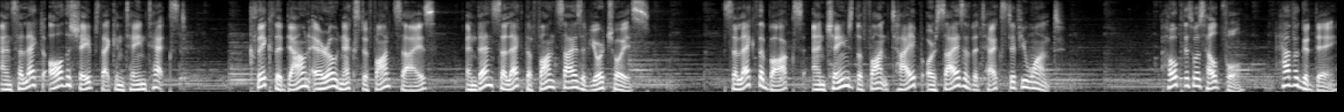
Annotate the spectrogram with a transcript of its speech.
and select all the shapes that contain text. Click the down arrow next to font size, and then select the font size of your choice. Select the box and change the font type or size of the text if you want. Hope this was helpful. Have a good day.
